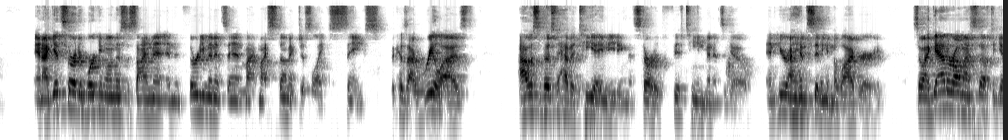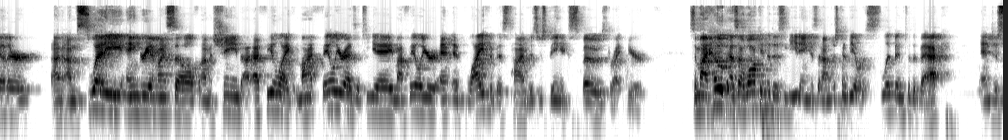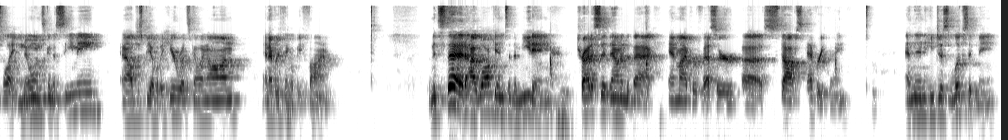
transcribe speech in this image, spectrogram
And I get started working on this assignment, and then 30 minutes in, my, my stomach just like sinks because I realized I was supposed to have a TA meeting that started 15 minutes ago. And here I am sitting in the library. So I gather all my stuff together. I'm, I'm sweaty, angry at myself. I'm ashamed. I, I, feel like my failure as a TA, my failure at, life at this time is just being exposed right here. So my hope as I walk into this meeting is that I'm just going to be able to slip into the back and just like no one's going to see me and I'll just be able to hear what's going on and everything will be fine. And instead, I walk into the meeting, try to sit down in the back, and my professor uh, stops everything. And then he just looks at me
